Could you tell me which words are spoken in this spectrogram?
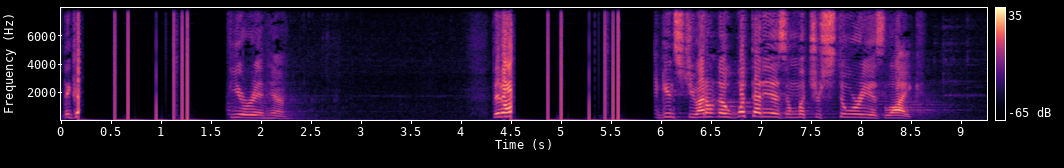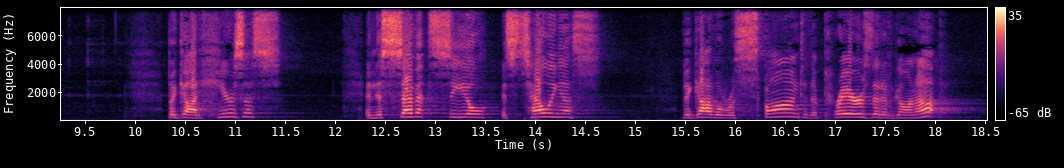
The God, if you're in him, against you. I don't know what that is and what your story is like. But God hears us. And the seventh seal is telling us that God will respond to the prayers that have gone up.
